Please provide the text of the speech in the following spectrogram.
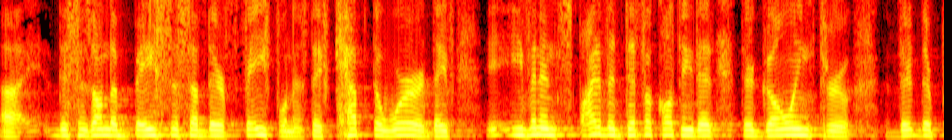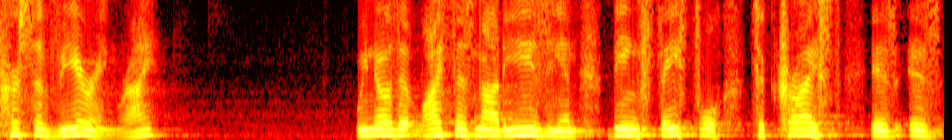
uh, this is on the basis of their faithfulness. They've kept the word. They've, even in spite of the difficulty that they're going through, they're, they're persevering, right? We know that life is not easy, and being faithful to Christ is, is,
